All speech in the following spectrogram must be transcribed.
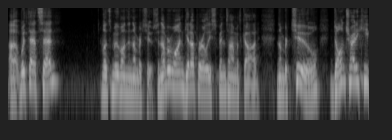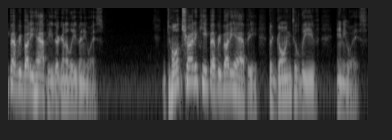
uh, with that said, let's move on to number two. So, number one, get up early, spend time with God. Number two, don't try to keep everybody happy. They're going to leave anyways. Don't try to keep everybody happy. They're going to leave anyways.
